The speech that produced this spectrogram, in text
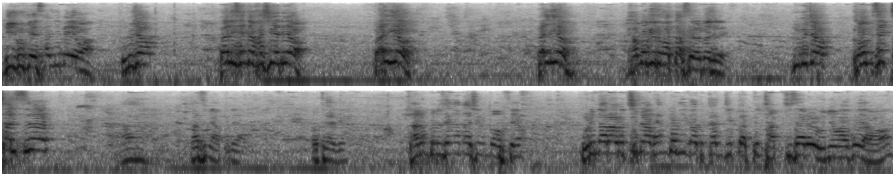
미국의 살림의 여왕. 누구죠? 빨리 생각하셔야 돼요. 빨리요. 빨리요. 감옥에도 갔다 왔어요 얼마 전에. 누구죠? 검색 찬스! 아 가슴이 아프네요. 어떻게 하죠? 다른 분은 생각나시는 분 없어요? 우리나라로 치면 행복이 가득한 집 같은 잡지사를 운영하고요.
